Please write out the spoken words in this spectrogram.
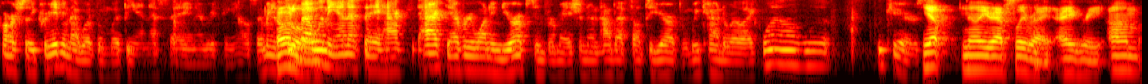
partially creating that weapon with the NSA and everything else. I mean, think about when the NSA hacked hacked everyone in Europe's information and how that felt to Europe, and we kind of were like, well, who cares? Yep. No, you're absolutely right. I agree. Um,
